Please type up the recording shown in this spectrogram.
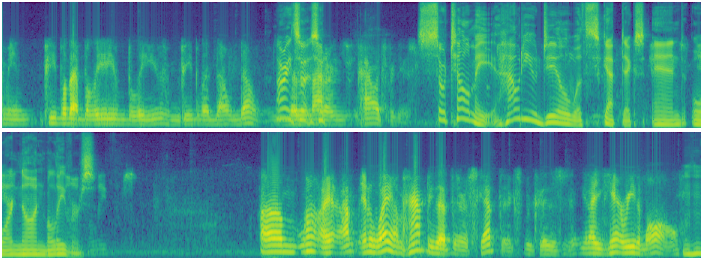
mean, people that believe believe, and people that don't don't. All right, it so- doesn't so- matter how it's produced. So tell me, how do you deal with skeptics and or non-believers? Um, well, I, I'm in a way, I'm happy that they're skeptics because you know you can't read them all. Mm-hmm.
